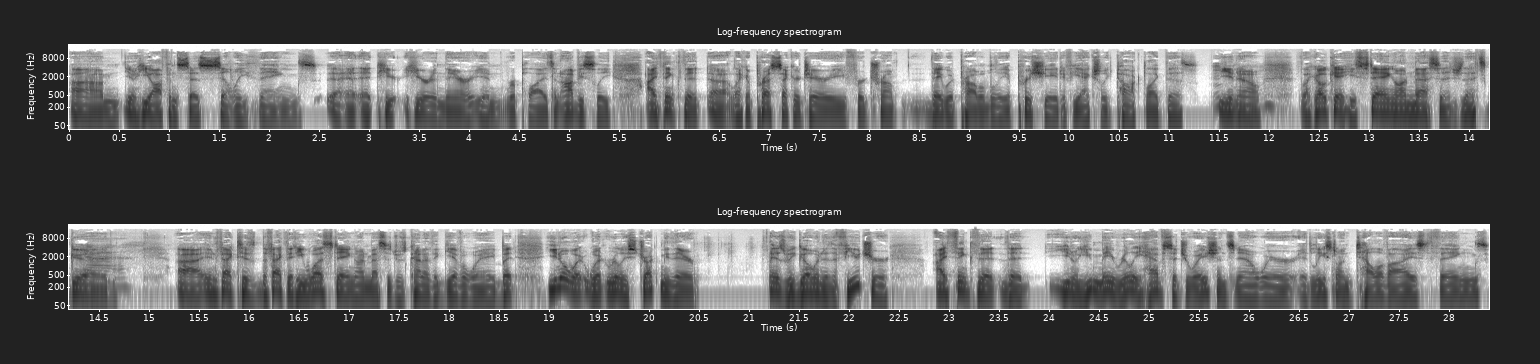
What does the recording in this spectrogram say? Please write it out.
Um, you know, he often says silly things uh, at, at here here and there in replies, and obviously, I think that uh, like a press secretary for Trump, they would probably appreciate if he actually talked like this. You know, like okay, he's staying on message. That's good. Yeah. Uh, in fact, his the fact that he was staying on message was kind of the giveaway. But you know what? What really struck me there, as we go into the future, I think that that you know you may really have situations now where at least on televised things,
